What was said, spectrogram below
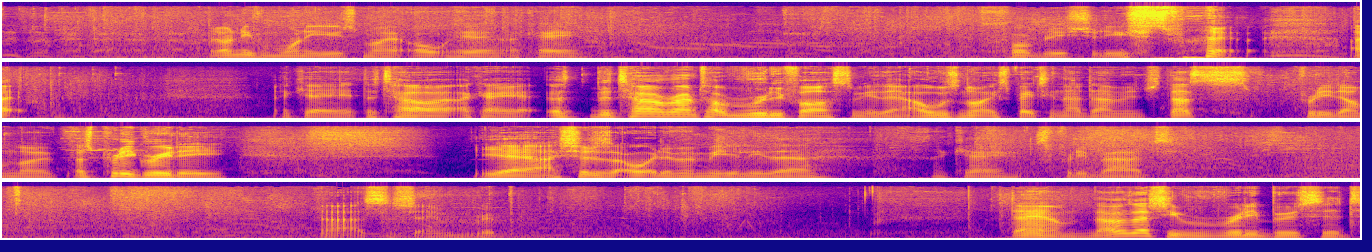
I don't even want to use my ult here. Okay. Probably should use my... I, Okay, the tower, okay. The, the tower ramped up really fast to me there. I was not expecting that damage. That's pretty dumb though. That's pretty greedy. Yeah, I should have ulted him immediately there. Okay, it's pretty bad. That's a shame. Rip. Damn, that was actually really boosted.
